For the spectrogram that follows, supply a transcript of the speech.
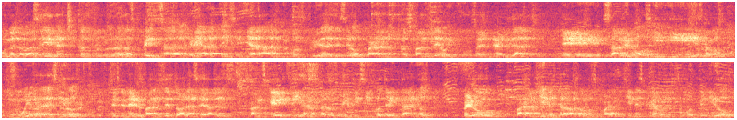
una nueva serie de las chicas superpoderosas pensada, creada, diseñada y construida desde cero para nuestros fans de hoy. O sea, en realidad eh, sabemos y, estamos muy agradecidos de tener fans de todas las edades, fans que llegan hasta los 25, 30 años, pero para quienes trabajamos y para quienes creamos nuestro contenido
